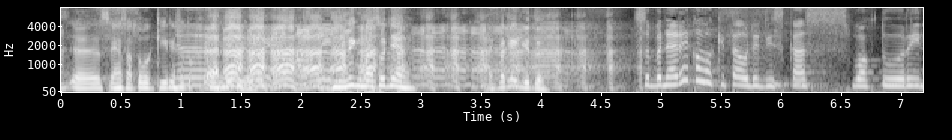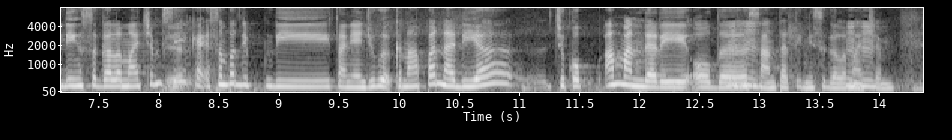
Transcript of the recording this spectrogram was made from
uh, yang satu ke kiri satu ke kanan gitu. Ya? Juling maksudnya. Efeknya gitu. Sebenarnya kalau kita udah discuss waktu reading segala macam sih yeah. kayak sempat ditanyain juga kenapa Nadia cukup aman dari all the mm -hmm. santet ini segala macam. Mm -hmm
